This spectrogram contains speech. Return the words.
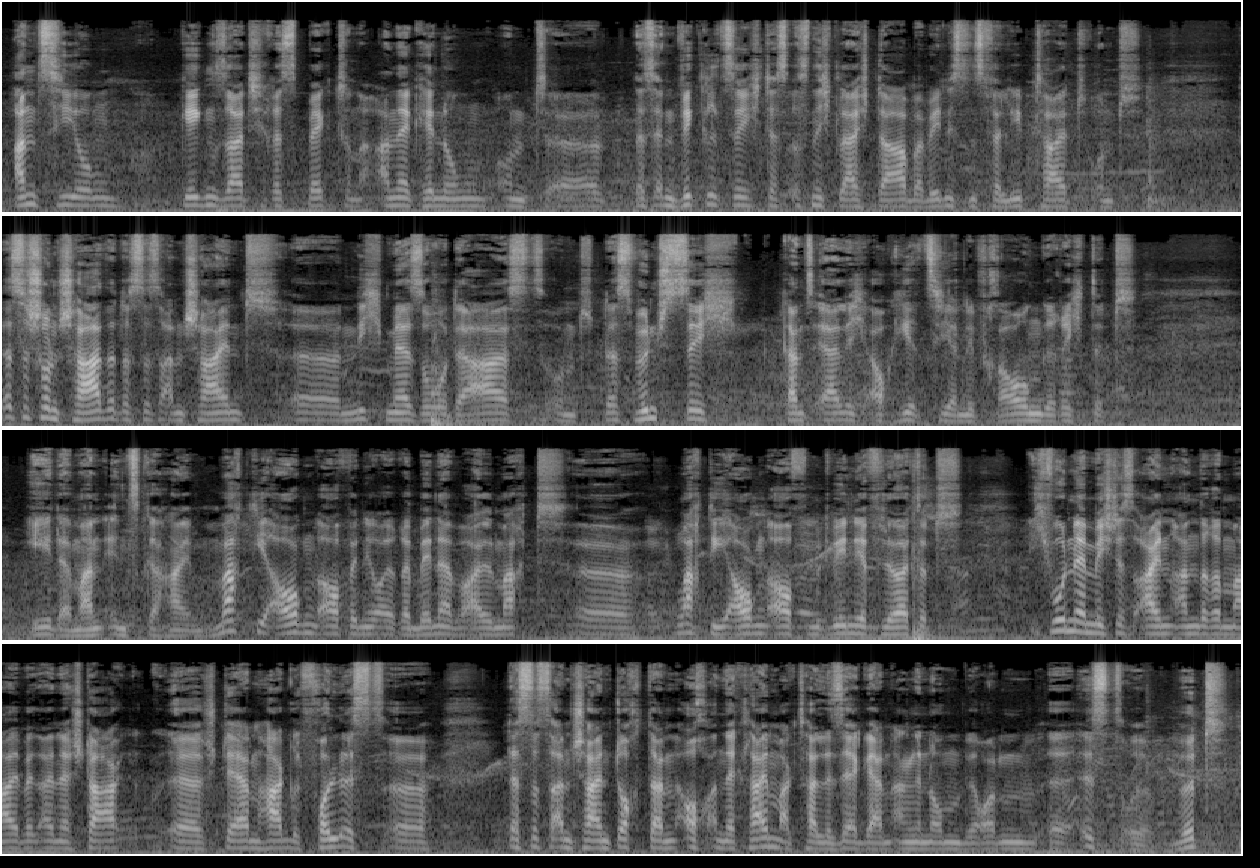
Anziehung, gegenseitig Respekt und Anerkennung. Und äh, das entwickelt sich, das ist nicht gleich da, aber wenigstens Verliebtheit. Und das ist schon schade, dass das anscheinend äh, nicht mehr so da ist. Und das wünscht sich, ganz ehrlich, auch jetzt hier an die Frauen gerichtet, jeder Mann insgeheim. Macht die Augen auf, wenn ihr eure Männerwahl macht. Äh, macht die Augen auf, mit wem ihr flirtet. Ich wundere mich das ein andere Mal, wenn einer Star äh, Sternhagel voll ist, äh, dass das anscheinend doch dann auch an der Kleinmarkthalle sehr gern angenommen worden äh, ist oder wird.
